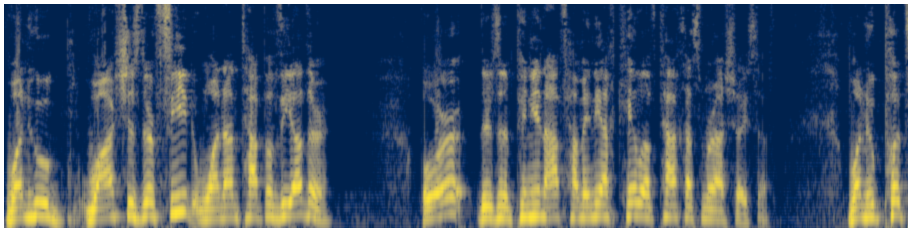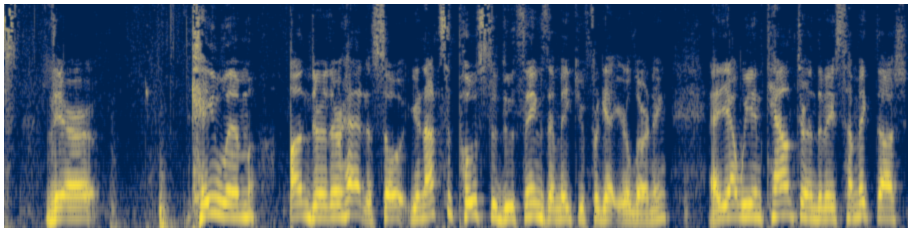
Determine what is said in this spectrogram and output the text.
One who washes their feet, one on top of the other. Or there's an opinion of hameniach kelav tachas marash One who puts their kalim under their head. So you're not supposed to do things that make you forget your learning. And yet we encounter in the Beis Hamikdash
